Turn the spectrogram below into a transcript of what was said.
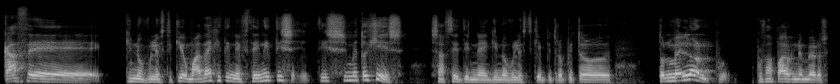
κάθε κοινοβουλευτική ομάδα έχει την ευθύνη της, της συμμετοχής σε αυτή την ε, Κοινοβουλευτική Επιτροπή, το- των μελών που, που θα πάρουν μέρος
